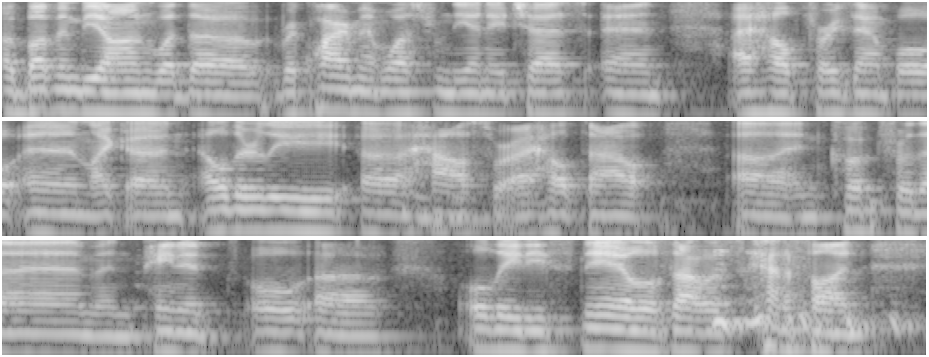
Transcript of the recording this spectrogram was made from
above and beyond what the requirement was from the NHS, and I helped, for example, in like an elderly uh, house where I helped out uh, and cooked for them and painted old uh, old ladies' nails. That was kind of fun.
